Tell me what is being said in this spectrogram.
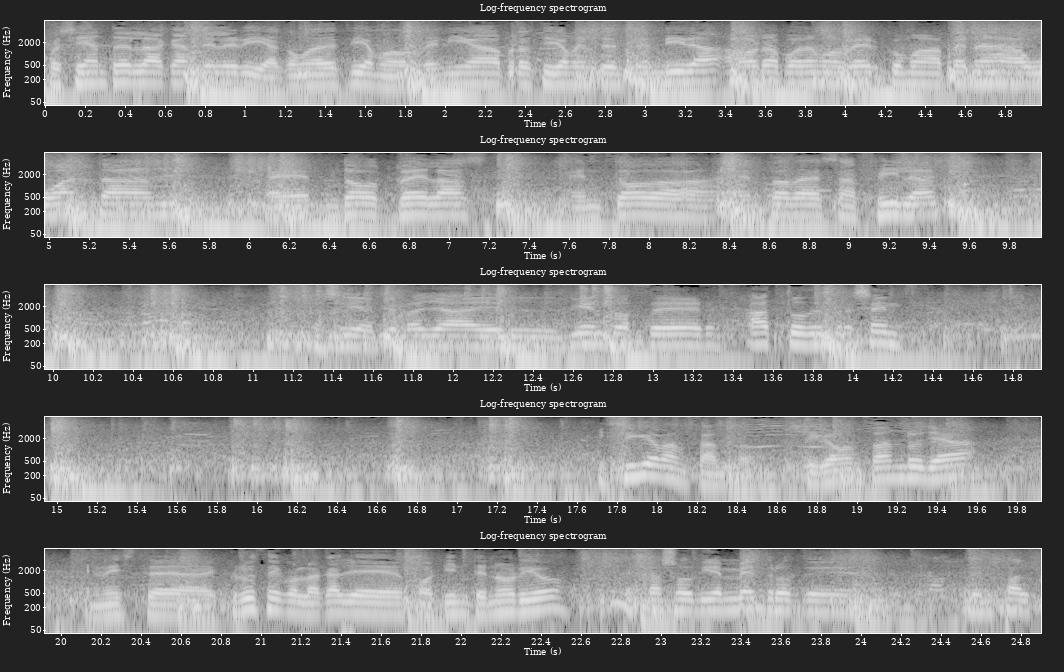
Pues sí, antes la candelería, como decíamos, venía prácticamente encendida. Ahora podemos ver cómo apenas aguantan eh, dos velas en, toda, en todas esas filas. Así empieza ya el viento a hacer acto de presencia. Y sigue avanzando, sigue avanzando ya en este cruce con la calle Joaquín Tenorio. escasos 10 metros de- del palco.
